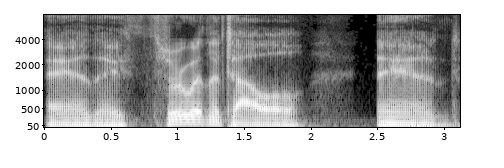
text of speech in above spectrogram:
and they threw in the towel and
